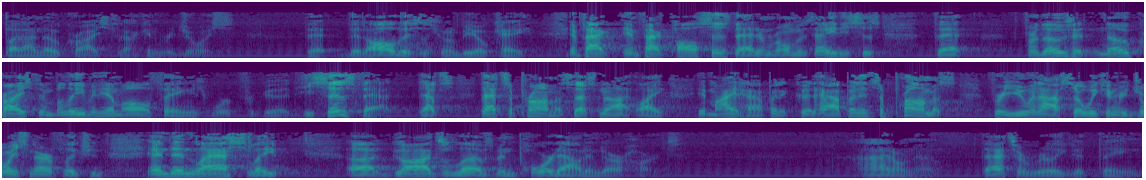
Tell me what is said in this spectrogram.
But I know Christ and I can rejoice that, that all this is going to be okay. In fact, in fact, Paul says that in Romans 8. He says that for those that know Christ and believe in Him, all things work for good. He says that. That's, that's a promise. That's not like, it might happen, it could happen. It's a promise for you and I, so we can rejoice in our affliction. And then lastly, uh, God's love's been poured out into our hearts. I don't know. That's a really good thing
